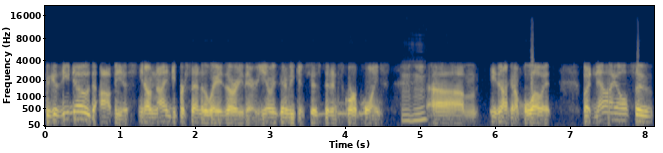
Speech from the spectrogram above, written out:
because you know the obvious, you know, 90% of the way he's already there. You know he's going to be consistent and score points. Mm-hmm. Um, he's not going to blow it. But now I also,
